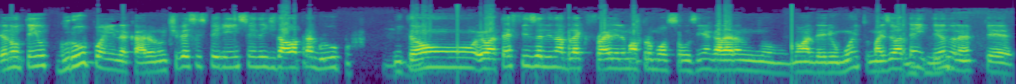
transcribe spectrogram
eu não tenho grupo ainda, cara. Eu não tive essa experiência ainda de dar aula para grupo. Uhum. Então, eu até fiz ali na Black Friday uma promoçãozinha, a galera não, não aderiu muito, mas eu até uhum. entendo, né? Porque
